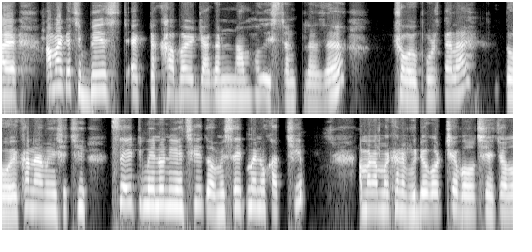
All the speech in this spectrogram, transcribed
আর আমার কাছে বেস্ট একটা খাবার জায়গার নাম হলো ইস্টার্ন প্লাজা সবার উপর তলায় তো এখানে আমি এসেছি সেট মেনু নিয়েছি, তো আমি সেট মেনু খাচ্ছি। আমার আমার এখানে ভিডিও করছে, বলছে, চলো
